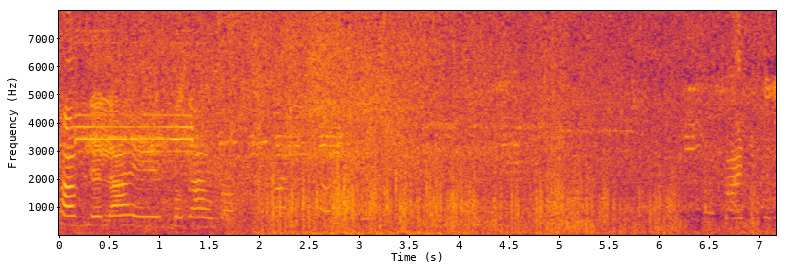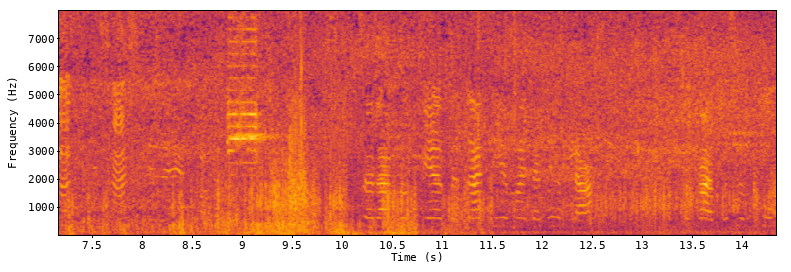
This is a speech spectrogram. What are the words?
थांबलेला आहे. बघा पाणी बघा किती साचलेलं आहे. चला मग मी आता जाते माझ्या घरला सकाळपासून खूप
